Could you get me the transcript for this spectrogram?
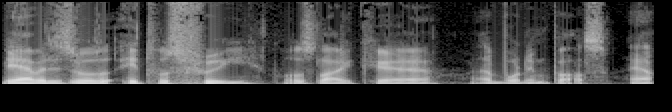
Yeah, but it was it was free. It was like uh, a boarding pass. Yeah.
